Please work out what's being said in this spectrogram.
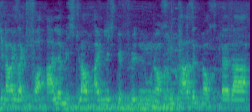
Genau gesagt vor allem, ich glaube eigentlich gefühlt nur noch. Ein paar sind noch äh, da,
